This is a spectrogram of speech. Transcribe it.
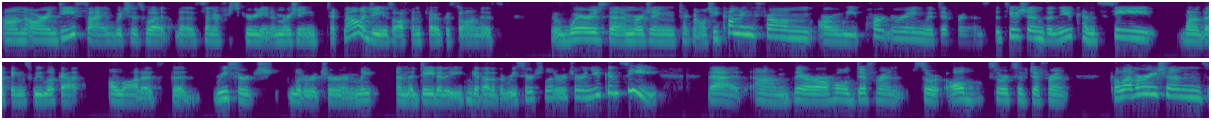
on the R&D side, which is what the Center for Security and Emerging Technology is often focused on is you know, where is the emerging technology coming from? Are we partnering with different institutions? And you can see one of the things we look at a lot of the research literature and, le- and the data that you can get out of the research literature. And you can see that um, there are whole different sort, all sorts of different collaborations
